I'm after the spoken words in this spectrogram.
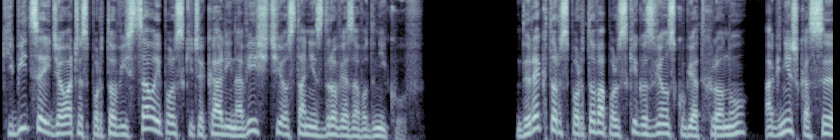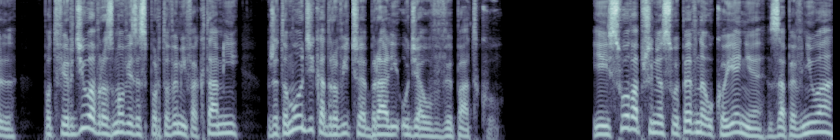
kibice i działacze sportowi z całej Polski czekali na wieści o stanie zdrowia zawodników. Dyrektor sportowa Polskiego Związku Biathlonu, Agnieszka Syl, potwierdziła w rozmowie ze sportowymi faktami, że to młodzi kadrowicze brali udział w wypadku. Jej słowa przyniosły pewne ukojenie, zapewniła,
